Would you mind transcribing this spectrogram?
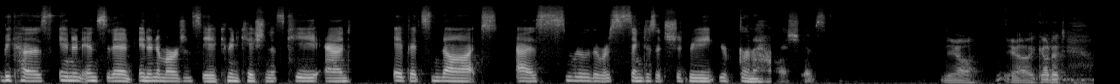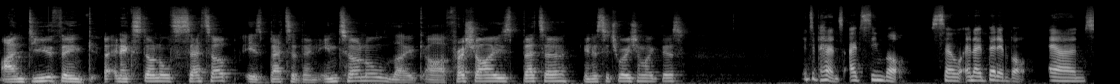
because in an incident, in an emergency, communication is key. And if it's not as smooth or as synced as it should be, you're going to have issues. Yeah, yeah, I got it. And do you think an external setup is better than internal? Like, are fresh eyes better in a situation like this? It depends. I've seen both. So, and I've been in both. And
